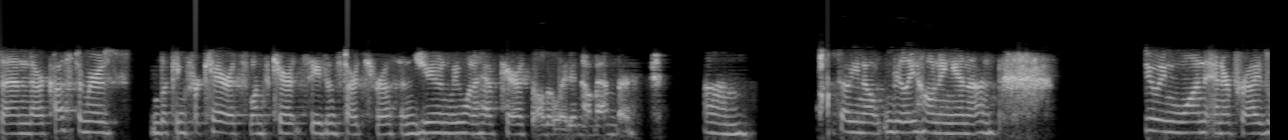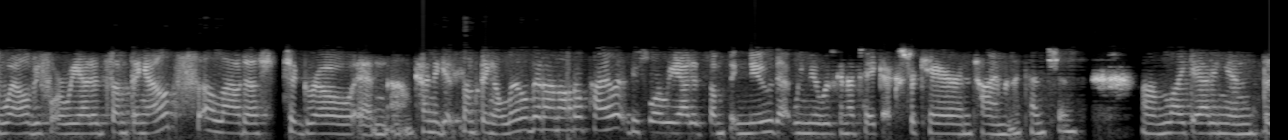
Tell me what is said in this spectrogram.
send our customers looking for carrots once carrot season starts for us in June. We want to have carrots all the way to November. Um, so, you know, really honing in on doing one enterprise well before we added something else allowed us to grow and um, kind of get something a little bit on autopilot before we added something new that we knew was going to take extra care and time and attention, um, like adding in the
